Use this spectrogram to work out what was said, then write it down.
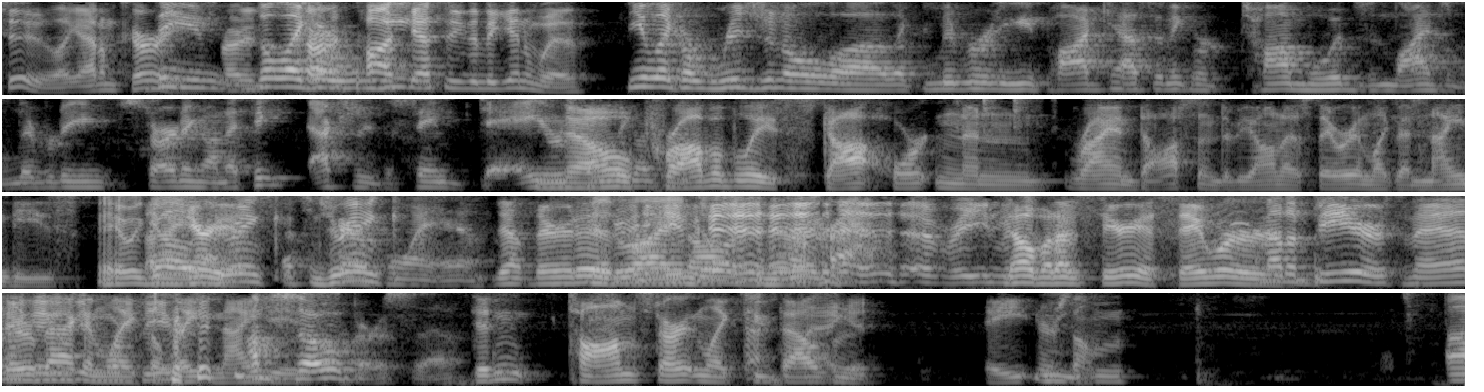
too, like Adam Curry The- started, the, like, started a- podcasting to begin with. The like original uh like Liberty podcast. I think were Tom Woods and Lions of Liberty starting on I think actually the same day or no, something. like probably Scott Horton and Ryan Dawson. To be honest, they were in like the '90s. There we I'm go. serious. Drink. That's a drink. point. Yeah. Yep, there it Says. Ryan Ryan Dawson. Dawson. No, but I'm serious. They were I'm out of beers, man. they were back in more like the late '90s. I'm sober, so Didn't Tom start in like Ah, 2008 or Hmm. something? um,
